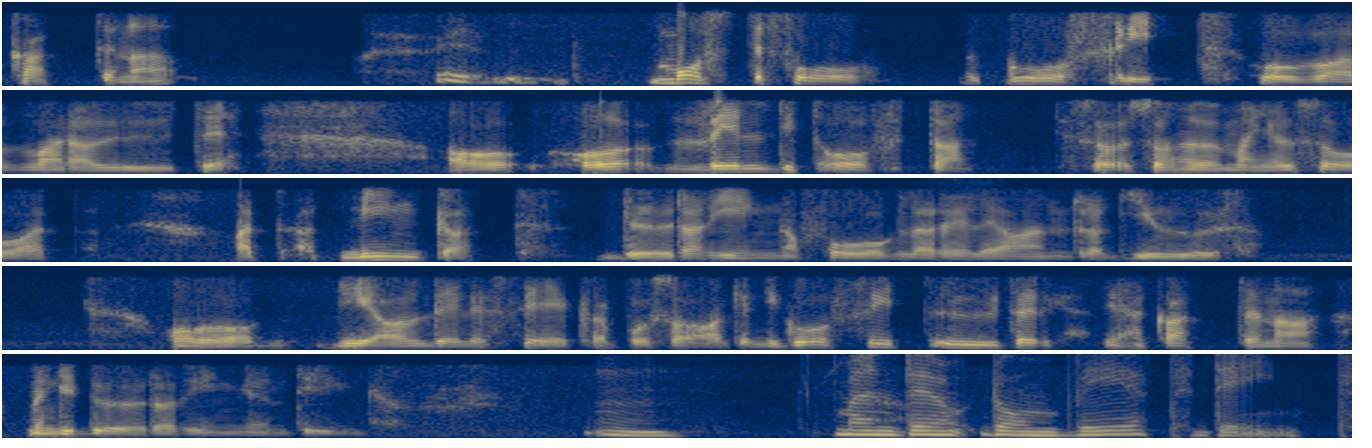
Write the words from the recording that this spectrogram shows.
katterna eh, måste få gå fritt och vara ute. Och, och väldigt ofta så, så, hör man ju så att, att, att min katt dödar inga fåglar eller andra djur. Och de är alldeles säkra på saken. De går fritt ute, de här katterna, men de dödar ingenting. Mm. Men de, de vet det inte?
